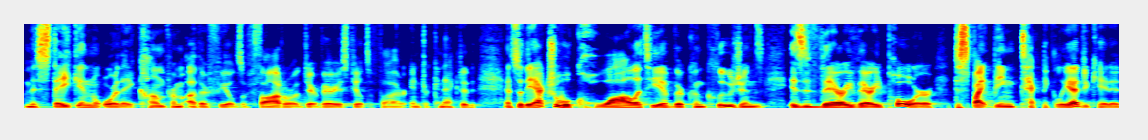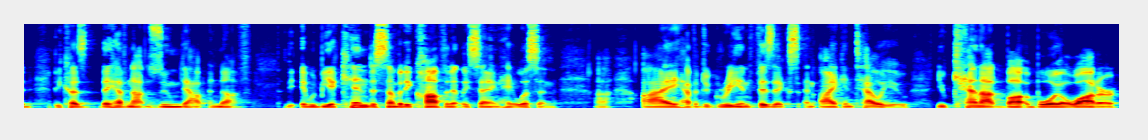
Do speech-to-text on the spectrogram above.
mistaken or they come from other fields of thought or various fields of thought are interconnected. And so the actual quality of their conclusions is very, very poor despite being technically educated because they have not zoomed out enough. It would be akin to somebody confidently saying, hey, listen, uh, I have a degree in physics, and I can tell you, you cannot bo boil water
